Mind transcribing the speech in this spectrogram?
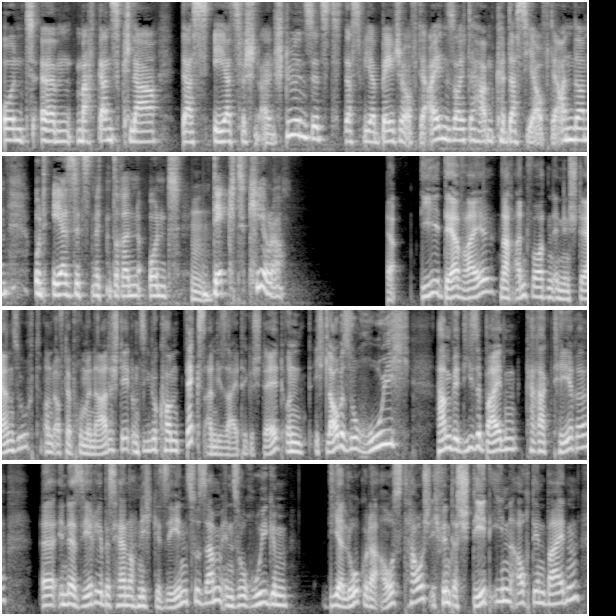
und ähm, macht ganz klar, dass er zwischen allen Stühlen sitzt, dass wir Bajor auf der einen Seite haben, Cardassia auf der anderen und er sitzt mittendrin und hm. deckt Kira. Ja, die derweil nach Antworten in den Sternen sucht und auf der Promenade steht und sie bekommt Dex an die Seite gestellt und ich glaube, so ruhig haben wir diese beiden Charaktere äh, in der Serie bisher noch nicht gesehen zusammen, in so ruhigem Dialog oder Austausch. Ich finde, es steht ihnen auch den beiden.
